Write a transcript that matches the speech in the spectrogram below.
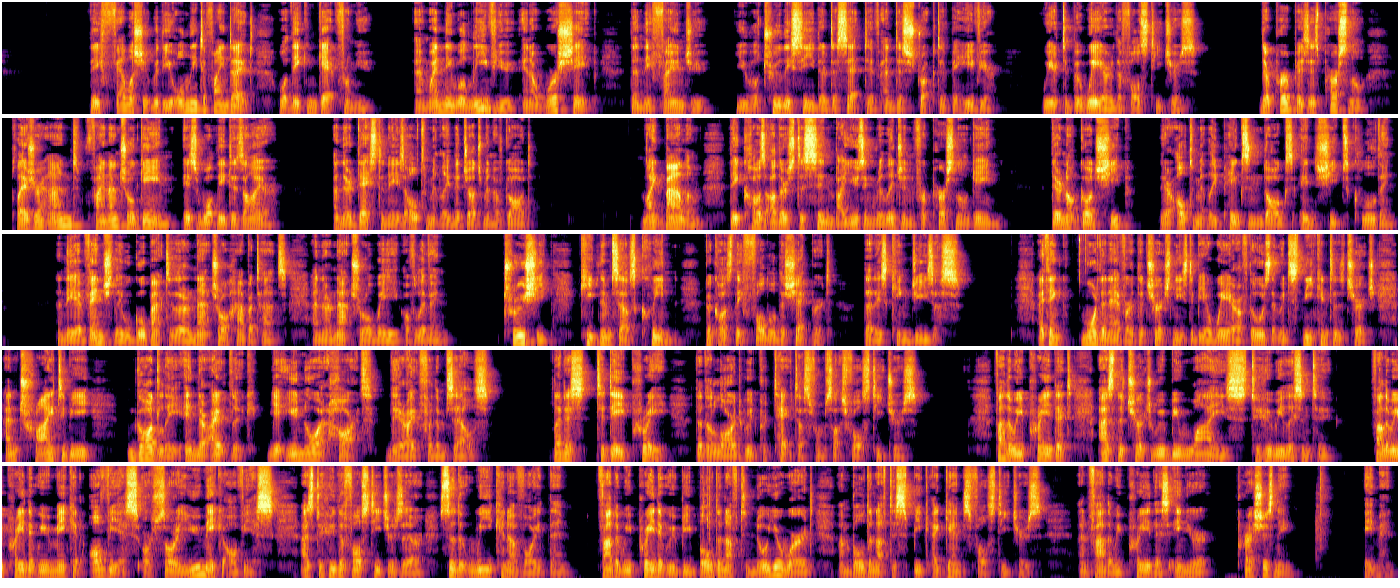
They fellowship with you only to find out what they can get from you. And when they will leave you in a worse shape than they found you, you will truly see their deceptive and destructive behavior. We are to beware the false teachers. Their purpose is personal. Pleasure and financial gain is what they desire, and their destiny is ultimately the judgment of God. Like Balaam, they cause others to sin by using religion for personal gain. They're not God's sheep, they're ultimately pigs and dogs in sheep's clothing. And they eventually will go back to their natural habitats and their natural way of living. True sheep keep themselves clean because they follow the shepherd that is King Jesus. I think more than ever, the church needs to be aware of those that would sneak into the church and try to be godly in their outlook, yet you know at heart they're out for themselves. Let us today pray that the Lord would protect us from such false teachers. Father, we pray that as the church we would be wise to who we listen to. Father, we pray that we make it obvious, or sorry, you make it obvious as to who the false teachers are so that we can avoid them. Father, we pray that we would be bold enough to know your word and bold enough to speak against false teachers. And Father, we pray this in your precious name. Amen.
